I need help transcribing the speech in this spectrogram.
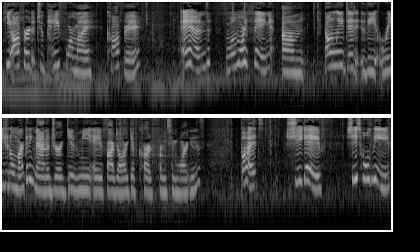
he offered to pay for my coffee. And one more thing, um, not only did the regional marketing manager give me a $5 gift card from Tim Hortons, but she gave, she told me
